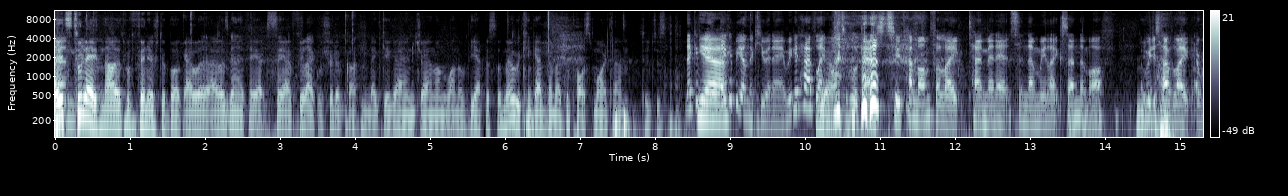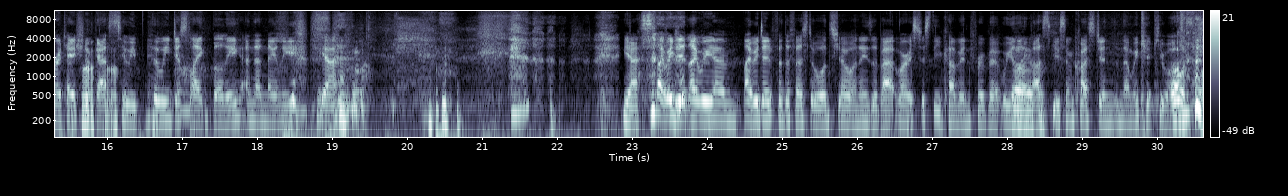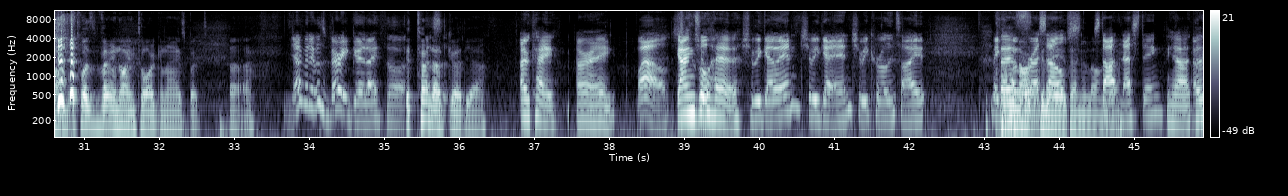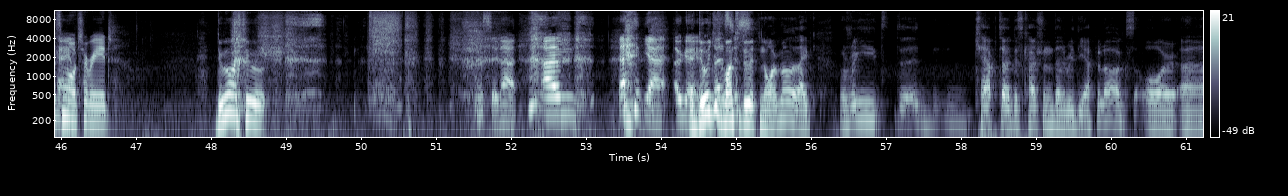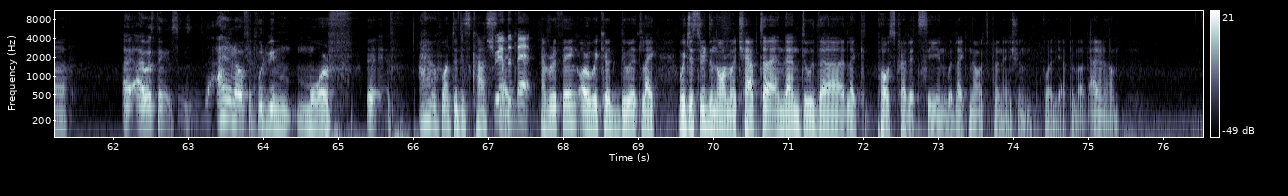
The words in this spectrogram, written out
But it's Um, too late now that we finished the book. I wa- I was gonna th- say I feel like we should have gotten like Giga and Jen on one of the episodes. Maybe we can get them at the post mortem to just. They could Yeah. be, they could be on the Q and A. We could have like Yeah. multiple guests who come on for like ten minutes, and then we like send them off. And We just have like a rotation of guests who we who we just like bully, and then they leave. Yeah. yes. like we did, like we um, like we did for the first awards show on Isabet, where it's just you come in for a bit, we Yeah, like ask was- you some questions, and then we kick you It was off. fun. it was very annoying to organize, but uh, yeah, but it was very good. I thought it turned That's- out good. Yeah. Okay. All right. Wow, Gang's should, all here. Should we go in? Should we get in? Should we crawl inside? Make a home for Not delay it ourselves. Start nesting. Yeah, there's Okay. more to read. Do we want to? Let's say that. Um, yeah. Okay. Do we just want to do it normal, like read the chapter discussion, then read the epilogues, or uh, I I was thinking I don't know if it would be more. F- uh, I don't want to discuss like everything, or we could do it like we just read the normal chapter and then do the like post credit scene with like no explanation for the epilogue. I don't know.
